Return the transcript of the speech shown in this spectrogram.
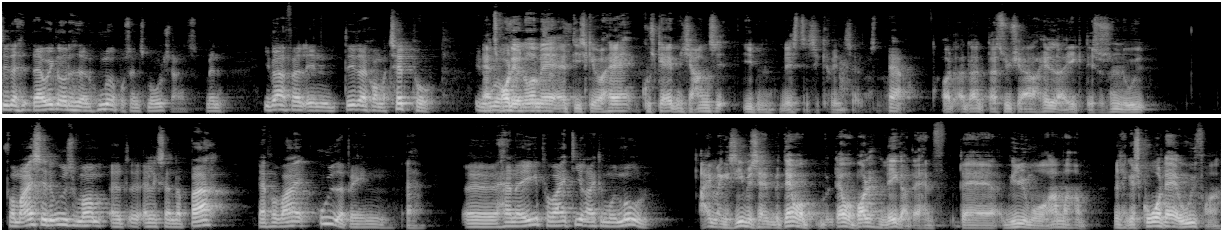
det, der, der er jo ikke noget, der hedder en 100% målchance, men i hvert fald en, det, der kommer tæt på. En Jeg tror, det er 100% noget med, at de skal jo have, kunne skabe en chance i den næste sekvens eller sådan noget. Ja. Og der, der, der, synes jeg heller ikke, det så sådan ud. For mig ser det ud som om, at øh, Alexander Bar er på vej ud af banen. Ja. Øh, han er ikke på vej direkte mod mål. Ej, man kan sige, hvis han, der, hvor, der hvor bolden ligger, da, han, da William rammer ham, hvis han kan score derudefra,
